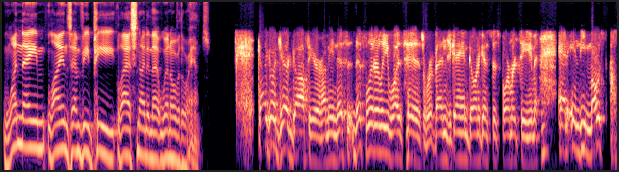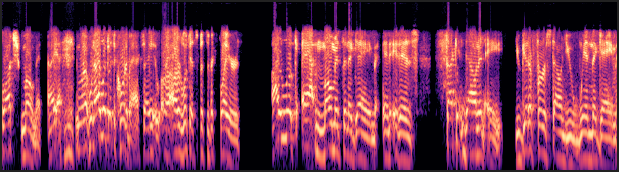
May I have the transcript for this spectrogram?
One name, Lions MVP last night in that win over the Rams. Go with Jared Goff here. I mean, this this literally was his revenge game going against his former team, and in the most clutch moment. I, when I look at the quarterbacks, I, or, or look at specific players, I look at moments in a game, and it is second down and eight you get a first down, you win the game.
